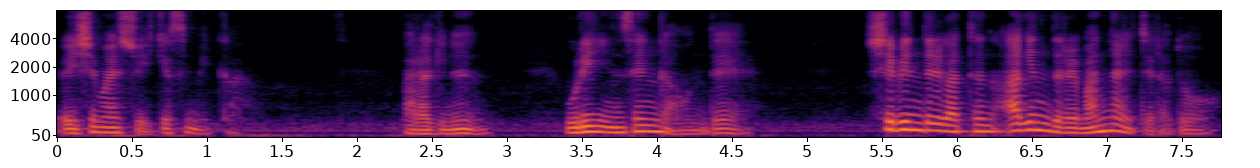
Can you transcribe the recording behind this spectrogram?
의심할 수 있겠습니까? 바라기는 우리 인생 가운데 10인들 같은 악인들을 만날지라도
